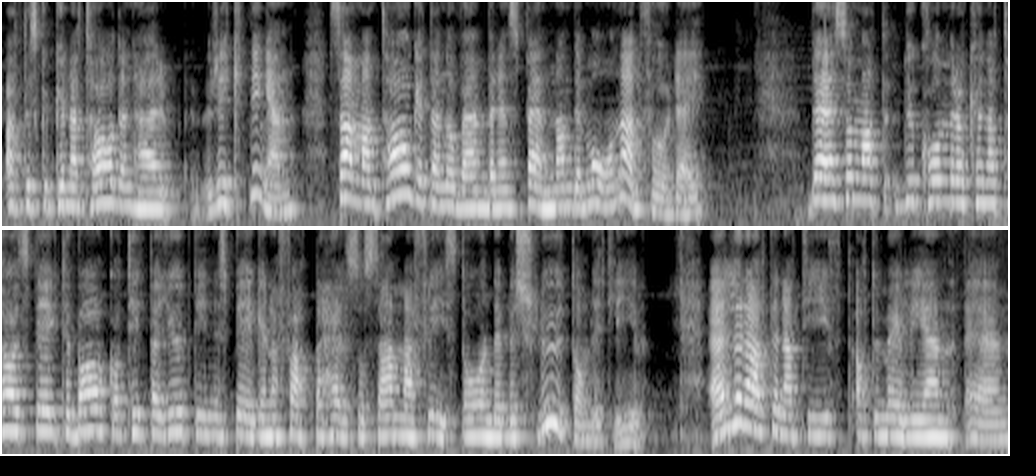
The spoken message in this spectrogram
att det skulle kunna ta den här riktningen. Sammantaget är november en spännande månad för dig. Det är som att du kommer att kunna ta ett steg tillbaka och titta djupt in i spegeln och fatta hälsosamma fristående beslut om ditt liv. Eller alternativt att du möjligen eh,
